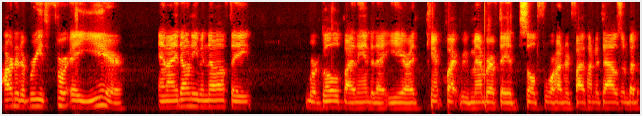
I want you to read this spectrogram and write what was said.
"Harder to Breathe" for a year, and I don't even know if they were gold by the end of that year. I can't quite remember if they had sold 400, 500,000, but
